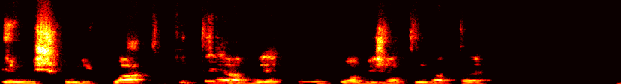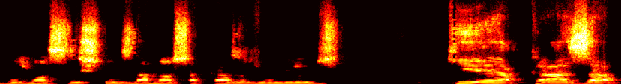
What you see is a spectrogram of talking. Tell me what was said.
Eu escolhi quatro que tem a ver com o objetivo até dos nossos estudos da nossa Casa dos Humildes, que é a casa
